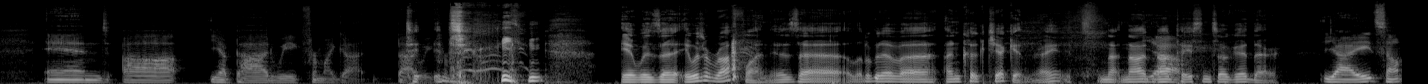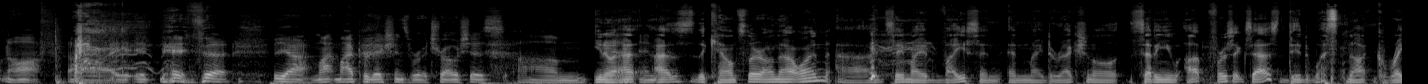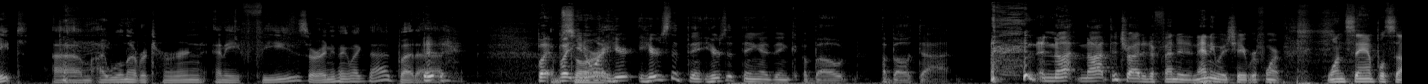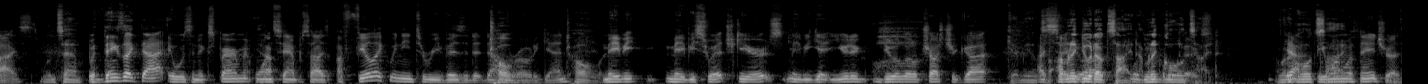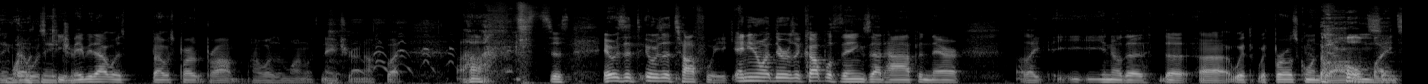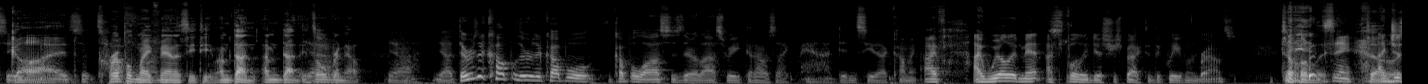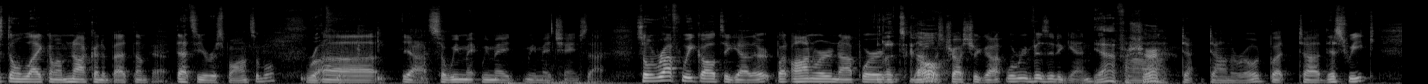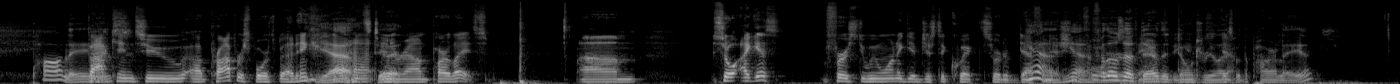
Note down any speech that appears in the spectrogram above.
And uh, yeah, bad week for my gut. Bad week. For my gut. it was a it was a rough one. It was a, a little bit of a uncooked chicken, right? It's not not Yeah. not tasting so good there. Yeah, I ate something off. Uh, it, it, uh, yeah, my, my predictions were atrocious. Um, You know, and- a- and- as the counselor on that one, uh, I'd say my advice and, and my directional setting you up for success did was not great. Um, I will not return any fees or anything like that, but uh, but but you know what? Here here's the thing. Here's the thing. I think about about that, not not to try to defend it in any way, shape, or form. One sample size. one sample. With things like that, it was an experiment, one sample size. I feel like we need to revisit it down the road again. totally. Maybe maybe switch gears. Maybe get you to do a little trust your gut. Get me outside. I'm gonna do it outside. We'll I'm do gonna go outside. I'm going to yeah, go outside. be one with nature. I think One that was key. Maybe that was that was part of the problem. I wasn't one with nature enough, but uh, it's just it was a it was a tough week. And you know what? There was a couple things that happened there, like you know the the uh, with with Burrows going down. Oh my Cincy, god! it's Crippled my one. fantasy team. I'm done. I'm done. It's Yeah. over now. Yeah, yeah. There was a couple. There was a couple. A couple losses there last week that I was like, man, I didn't see that coming. I've. I will admit, I fully disrespected the Cleveland Browns. Totally. Saying I just don't like them. I'm not going to bet them. That's irresponsible. Rough Uh, yeah. So we may we may we may change that. So rough week altogether, but onward and upward. Let's go. was trust your gut. We'll revisit again. Yeah, for uh, sure. d- down the road, but uh, this week Parlays. back into uh, proper sports betting. Yeah, let's do it. around parlays. Um, so I guess first, do we want to give just a quick sort of definition? yeah. yeah. For, those out there that don't realize yeah. what the parlay is,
